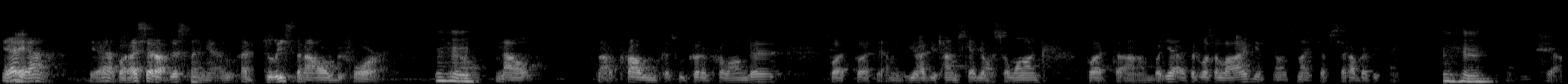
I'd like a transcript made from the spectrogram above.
Yeah. Right? Yeah. Yeah. But I set up this thing at least an hour before. Mm-hmm. You know? Now it's not a problem because we could have prolonged it, but but I mean you have your time schedule and so on. But um, but yeah, if it was alive, you know, it's nice to have set up everything. Mm-hmm. And, yeah.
